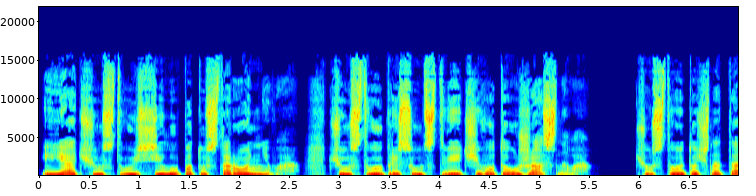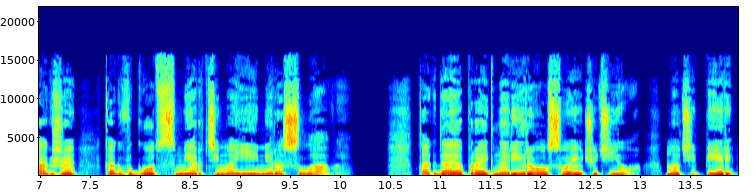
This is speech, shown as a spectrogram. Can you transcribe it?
и я чувствую силу потустороннего, чувствую присутствие чего-то ужасного. Чувствую точно так же, как в год смерти моей Мирославы. Тогда я проигнорировал свое чутье, но теперь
